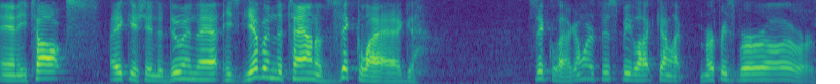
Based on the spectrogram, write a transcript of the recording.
And he talks Achish into doing that. He's given the town of Ziklag. Ziklag. I wonder if this would be like kind of like Murfreesboro or,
